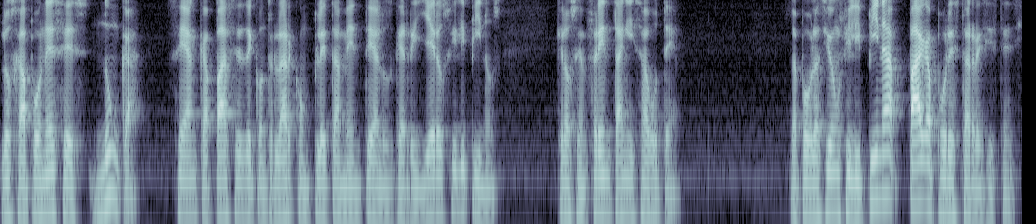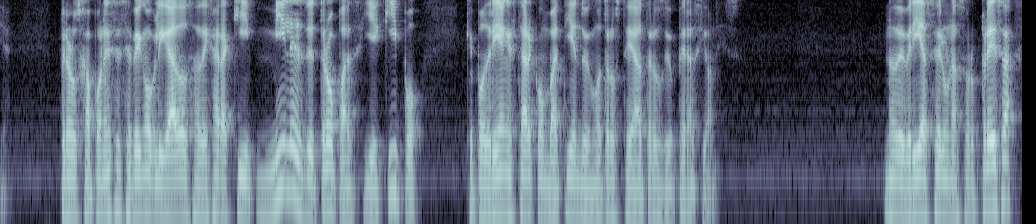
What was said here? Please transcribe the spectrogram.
los japoneses nunca sean capaces de controlar completamente a los guerrilleros filipinos que los enfrentan y sabotean. La población filipina paga por esta resistencia, pero los japoneses se ven obligados a dejar aquí miles de tropas y equipo que podrían estar combatiendo en otros teatros de operaciones. No debería ser una sorpresa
